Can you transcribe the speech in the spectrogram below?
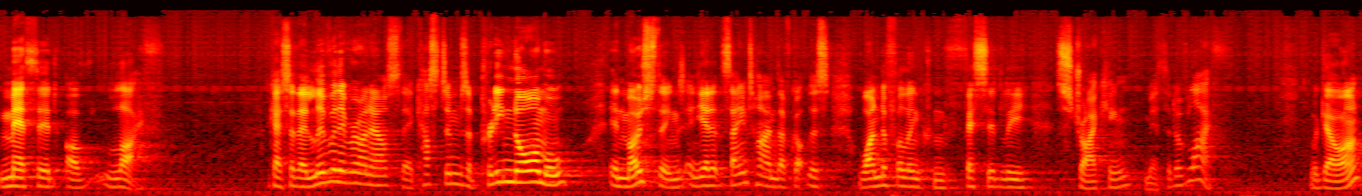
method of life. Okay, so they live with everyone else, their customs are pretty normal in most things, and yet at the same time, they've got this wonderful and confessedly striking method of life. We go on.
